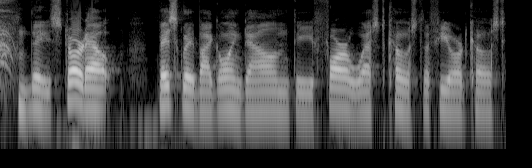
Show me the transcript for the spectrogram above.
they start out basically by going down the far west coast, the fjord coast.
